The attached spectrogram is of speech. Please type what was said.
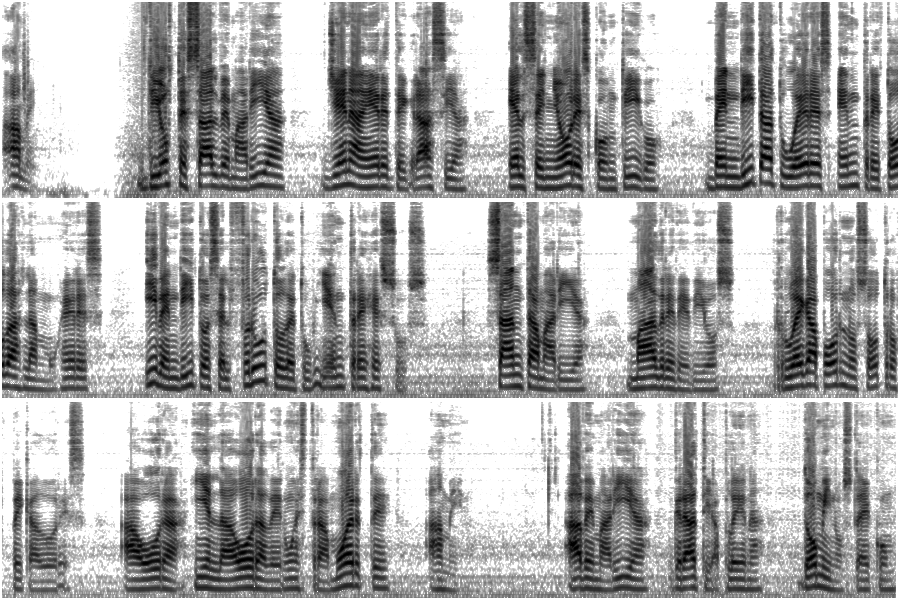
Amén. Dios te salve María, llena eres de gracia, el Señor es contigo Bendita tú eres entre todas las mujeres, y bendito es el fruto de tu vientre Jesús. Santa María, Madre de Dios, ruega por nosotros pecadores, ahora y en la hora de nuestra muerte. Amén. Ave María, gratia plena, Dominus tecum,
